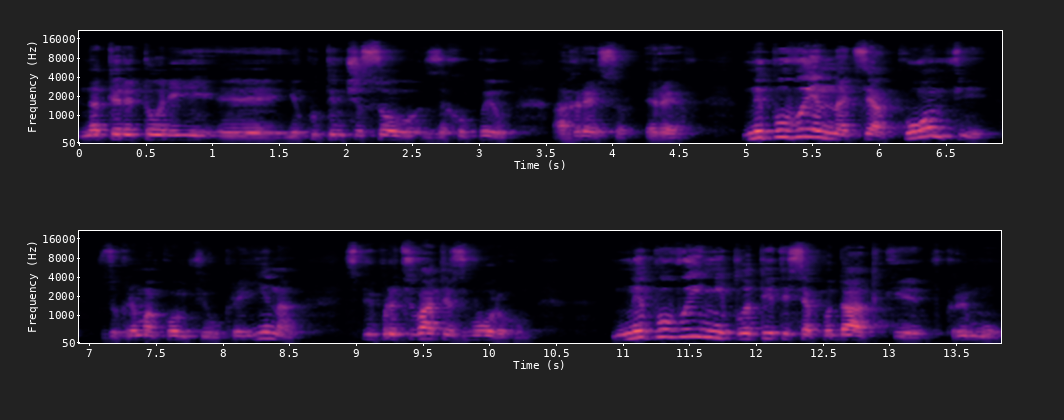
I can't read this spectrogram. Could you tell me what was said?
на території, е, яку тимчасово захопив агресор РФ. Не повинна ця комфі, зокрема Комфі Україна, співпрацювати з ворогом. не повинні платитися податки в Криму.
